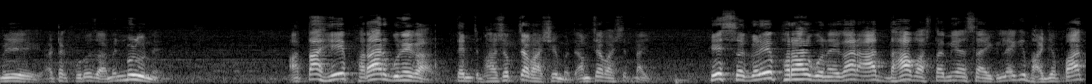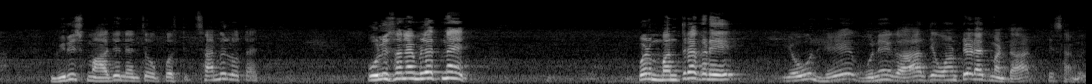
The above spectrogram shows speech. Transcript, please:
म्हणजे अटकपूर्व जामीन मिळू नये. आता हे फरार गुन्हेगार त्यांच्या भाजपच्या भाषेमध्ये आमच्या भाषेत नाही. हे सगळे फरार गुन्हेगार आज दहा वाजता मी असं ऐकलंय की भाजपात गिरीश महाजन यांचं उपस्थित सामील होत आहेत. पोलिसांना मिळत नाहीत. पण मंत्र्याकडे येऊन हे गुन्हेगार जे वॉन्टेड आहेत म्हणतात हे सामील.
